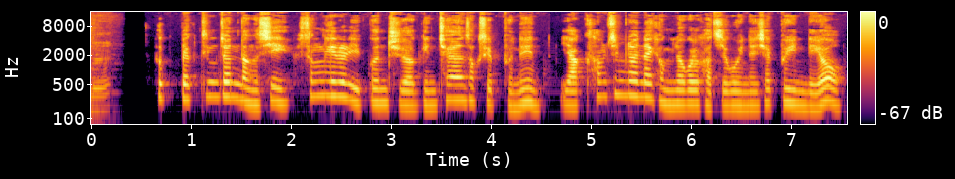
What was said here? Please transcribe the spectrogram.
네. 흑백 팀전 당시 승리를 이끈 주역인 최한석 셰프는 약 30년의 경력을 가지고 있는 셰프인데요.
